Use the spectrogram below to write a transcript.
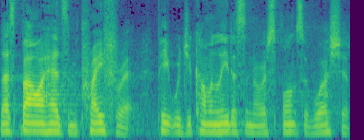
Let's bow our heads and pray for it. Pete, would you come and lead us in a response of worship?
